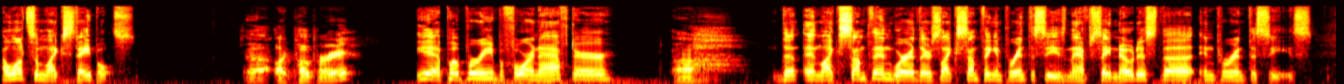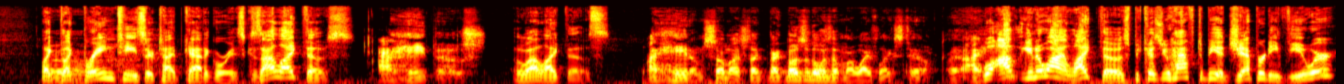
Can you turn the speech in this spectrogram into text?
I want some like staples. Uh, like potpourri? Yeah, potpourri before and after. Then and like something where there's like something in parentheses, and they have to say notice the in parentheses, like like brain teaser type categories, because I like those. I hate those. Oh, I like those. I hate them so much. Like, like those are the ones that my wife likes too. I Well, I, you know why I like those because you have to be a Jeopardy viewer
